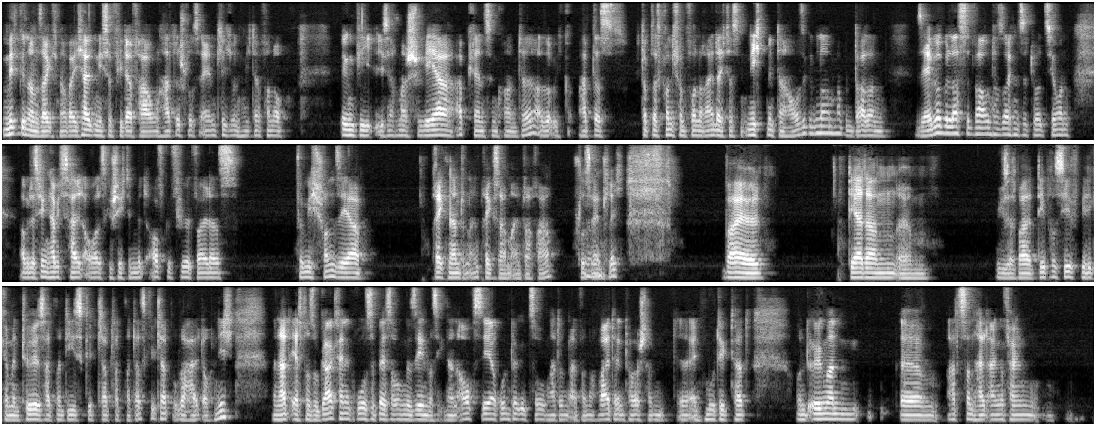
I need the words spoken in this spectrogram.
mitgenommen, sage ich mal, weil ich halt nicht so viel Erfahrung hatte schlussendlich und mich davon auch irgendwie, ich sag mal, schwer abgrenzen konnte. Also ich habe das, ich glaube, das konnte ich von vornherein, da ich das nicht mit nach Hause genommen habe und da dann selber belastet war unter solchen Situationen. Aber deswegen habe ich es halt auch als Geschichte mit aufgeführt, weil das für mich schon sehr prägnant und einprägsam einfach war, schlussendlich. Weil der dann, ähm, wie gesagt, war depressiv, medikamentös, hat man dies geklappt, hat man das geklappt oder halt auch nicht. Man hat erstmal so gar keine große Besserung gesehen, was ihn dann auch sehr runtergezogen hat und einfach noch weiter enttäuscht und äh, entmutigt hat. Und irgendwann ähm, hat es dann halt angefangen,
